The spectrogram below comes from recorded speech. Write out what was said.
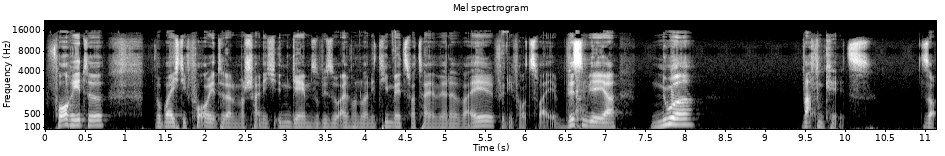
Vorräte. Wobei ich die Vorräte dann wahrscheinlich in-game sowieso einfach nur an die Teammates verteilen werde, weil für die V2 wissen wir ja nur Waffenkills. So,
